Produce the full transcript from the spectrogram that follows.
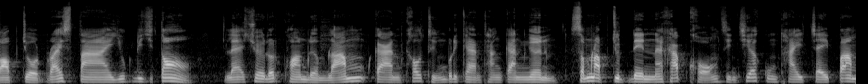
ตอบโจทย์ไลฟ์สไตล์ยุคดิจิตอล และช่วยลดความเหลื่อมล้ำการเข้าถึงบริการทางการเงินสำหรับจุดเด่นนะครับของสินเชื่อกรุงไทยใจปั้ม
